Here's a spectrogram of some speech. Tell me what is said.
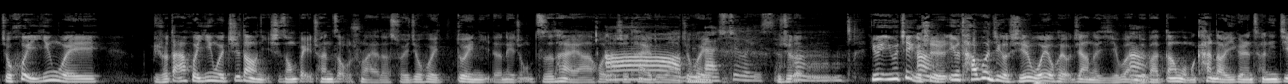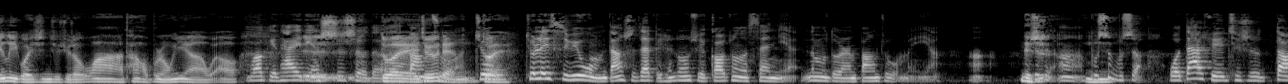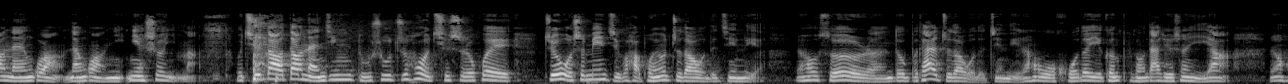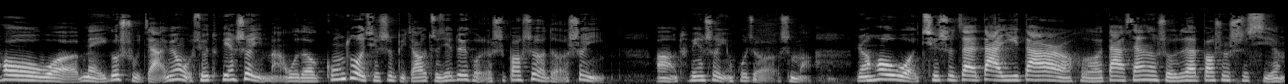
就会因为。比如说，大家会因为知道你是从北川走出来的，所以就会对你的那种姿态啊，或者是态度啊，就会是这个意思，就觉得，因为因为这个是因为他问这个，其实我也会有这样的疑问，对吧？当我们看到一个人曾经经历过一些，就觉得哇，他好不容易啊，我要我要给他一点施舍的对，就有点就就类似于我们当时在北川中学高中的三年，那么多人帮助我们一样啊。那是嗯，不是不是，我大学其实到南广南广念念摄影嘛，我其实到 到南京读书之后，其实会只有我身边几个好朋友知道我的经历，然后所有人都不太知道我的经历，然后我活的也跟普通大学生一样，然后我每一个暑假，因为我学图片摄影嘛，我的工作其实比较直接对口的是报社的摄影啊，图片摄影或者什么，然后我其实，在大一大二和大三的时候都在报社实习。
